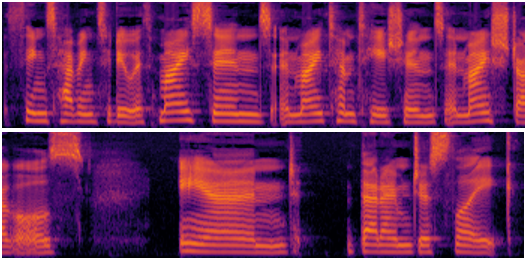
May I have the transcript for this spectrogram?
things having to do with my sins and my temptations and my struggles, and that I'm just like,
